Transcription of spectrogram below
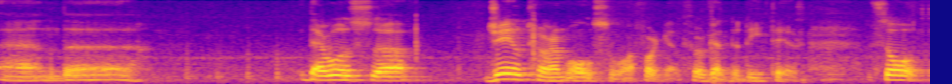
and uh, there was a jail term also, I forget, forget the details. So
